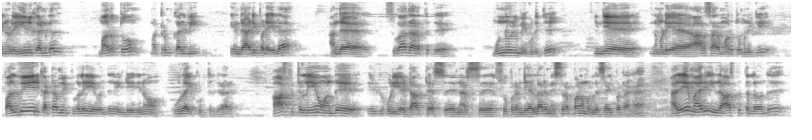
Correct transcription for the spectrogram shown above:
என்னுடைய இரு கண்கள் மருத்துவம் மற்றும் கல்வி என்ற அடிப்படையில் அந்த சுகாதாரத்துக்கு முன்னுரிமை கொடுத்து இந்த நம்முடைய ஆர்எஸ்ஆர் மருத்துவமனைக்கு பல்வேறு கட்டமைப்புகளை வந்து இன்றைய தினம் உருவாக்கி கொடுத்துருக்கிறார். ஹாஸ்பிட்டல்லையும் வந்து இருக்கக்கூடிய டாக்டர்ஸு நர்ஸு சூப்பரண்டு எல்லாருமே சிறப்பான முறையில் செயல்படுறாங்க. அதே மாதிரி இந்த ஹாஸ்பிட்டலில் வந்து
